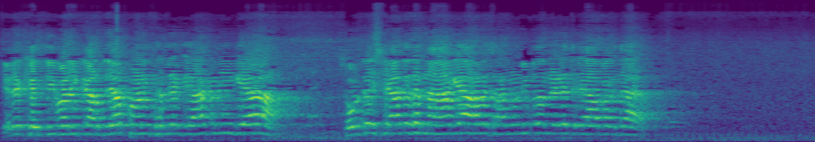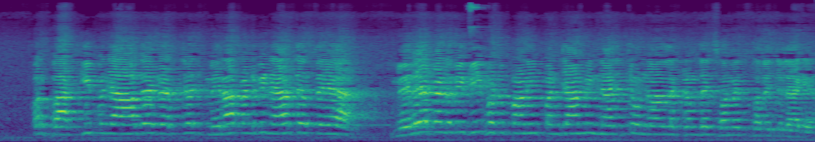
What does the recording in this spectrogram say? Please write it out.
ਜਿਹੜੇ ਖੇਤੀਬਾੜੀ ਕਰਦੇ ਆ, ਪਾਣੀ ਥੱਲੇ ਗਿਆ ਕਿ ਨਹੀਂ ਗਿਆ? ਤੁਹਾਡੇ ਸ਼ਾਇਦ ਇੱਥੇ ਨਾ ਗਿਆ ਹੋਵੇ, ਸਾਨੂੰ ਨਹੀਂ ਪਤਾ ਨੇੜੇ ਦਰਿਆ ਵਗਦਾ। ਹੈ। ਪਰ ਬਾਕੀ ਪੰਜਾਬ ਦੇ ਵਿੱਚ ਮੇਰਾ ਪਿੰਡ ਵੀ ਨਹਿਰ ਦੇ ਉੱਤੇ ਆ। ਮੇਰੇ ਪਿੰਡ ਵੀ 20 ਫੁੱਟ ਪਾਣੀ ਪੰਜਾਂ ਮਹੀਨਿਆਂ 'ਚ ਝੋਨਾ ਲੱਗਣ ਦੇ ਸਮੇਂ 'ਚ ਥੱਲੇ ਚਲਾ ਗਿਆ।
